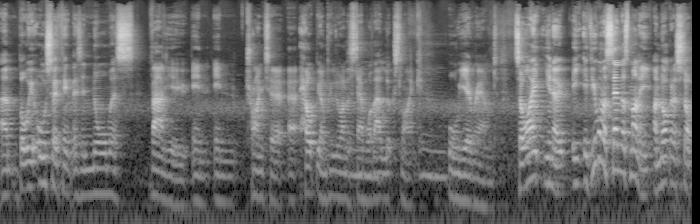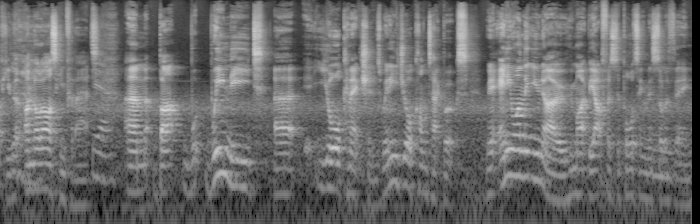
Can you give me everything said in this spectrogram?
Um, but we also think there's enormous value in in trying to uh, help young people to understand what that looks like all year round. So I, you know, if you want to send us money, I'm not going to stop you. But I'm not asking for that. Yeah. Um, but w- we need uh, your connections. We need your contact books. We need anyone that you know who might be up for supporting this sort of thing.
